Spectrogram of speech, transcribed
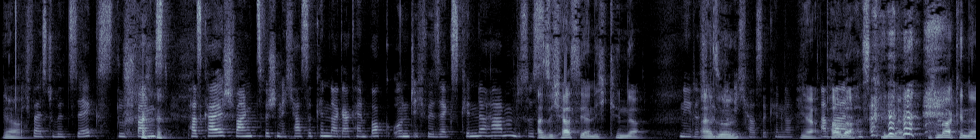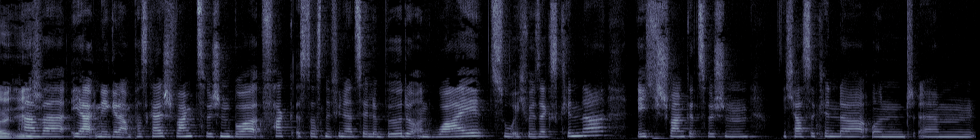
ja. Ich weiß, du willst sechs. Du schwankst, Pascal schwankt zwischen ich hasse Kinder, gar keinen Bock und ich will sechs Kinder haben. Das ist, Also ich hasse ja nicht Kinder. nee, das also- stimmt, ich hasse Kinder. Ja, Aber- Paula hasst Kinder. Ich mag Kinder wie ich. Aber ja, nee, genau. Pascal schwankt zwischen, boah, fuck, ist das eine finanzielle Bürde und why zu, ich will sechs Kinder. Ich schwanke zwischen, ich hasse Kinder und ähm,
